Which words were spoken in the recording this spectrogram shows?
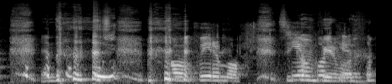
entonces, Confirmo. sí 100%. confirmo.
